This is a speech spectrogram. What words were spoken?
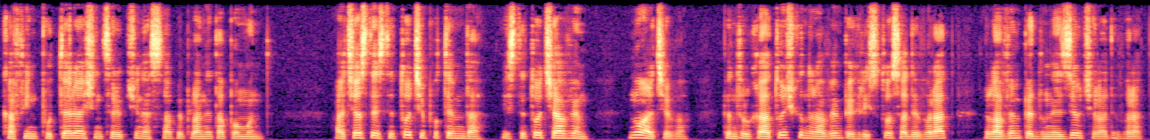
ca fiind puterea și înțelepciunea sa pe planeta Pământ. Aceasta este tot ce putem da, este tot ce avem, nu altceva, pentru că atunci când îl avem pe Hristos adevărat, îl avem pe Dumnezeu cel adevărat.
